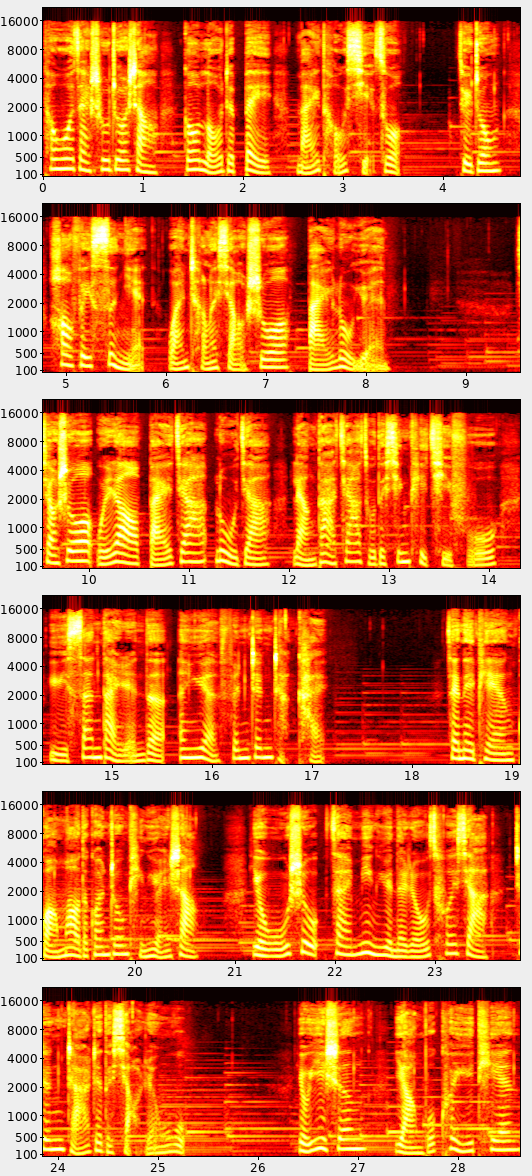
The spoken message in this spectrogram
他窝在书桌上，佝偻着背，埋头写作，最终耗费四年。完成了小说《白鹿原》。小说围绕白家、陆家两大家族的兴替起伏与三代人的恩怨纷争展开。在那片广袤的关中平原上，有无数在命运的揉搓下挣扎着的小人物，有一生仰不愧于天，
